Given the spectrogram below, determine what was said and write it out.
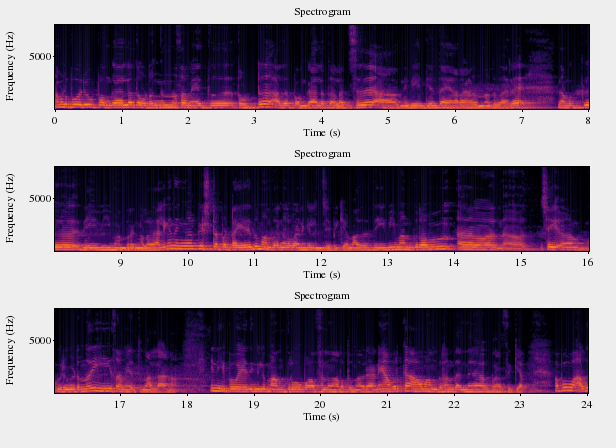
നമ്മളിപ്പോൾ ഒരു പൊങ്കാല തുടങ്ങുന്ന സമയത്ത് തൊട്ട് അത് പൊങ്കാല തിളച്ച് ആ നിവേദ്യം തയ്യാറാകുന്നത് വരെ നമുക്ക് ദേവി മന്ത്രങ്ങൾ അല്ലെങ്കിൽ നിങ്ങൾക്ക് ഇഷ്ടപ്പെട്ട ഏത് മന്ത്രങ്ങൾ വേണമെങ്കിലും ജപിക്കാം. അത് ദേവി മന്ത്രം ഉരുവിടുന്നത് ഈ സമയത്ത് നല്ലതാണ്. ഇനിയിപ്പോൾ ഏതെങ്കിലും മന്ത്രോപാസന നടത്തുന്നവരാണെങ്കിൽ അവർക്ക് ആ മന്ത്രം തന്നെ ഉപാസിക്കാം. അപ്പോൾ അത്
